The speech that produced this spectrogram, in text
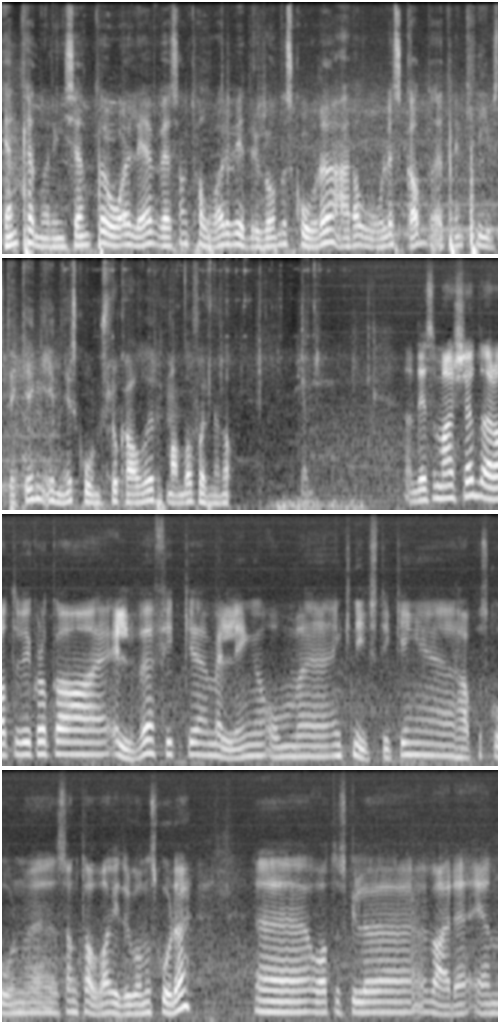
En tenåringsjente og elev ved St. Halvard videregående skole er alvorlig skadd etter en knivstikking inne i skolens lokaler mandag formiddag. Det som har skjedd, er at vi klokka 11 fikk eh, melding om eh, en knivstikking eh, her på skolen ved St. Halvard videregående skole. Og at det skulle være en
